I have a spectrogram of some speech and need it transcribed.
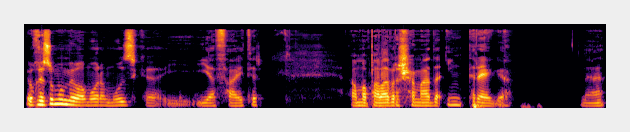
Eu resumo meu amor à música e, e a Fighter a uma palavra chamada entrega. Né?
